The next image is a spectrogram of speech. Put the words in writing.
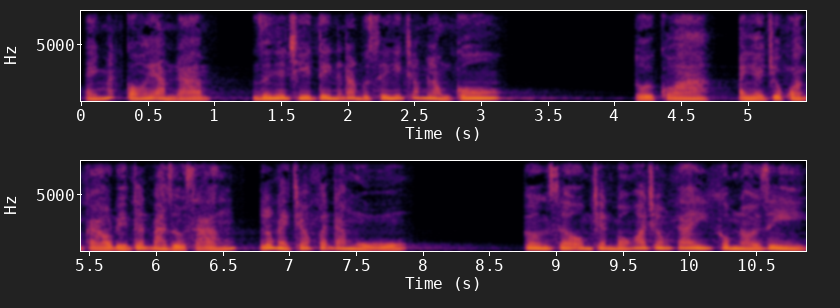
Ánh mắt có hơi ảm đạm, Dường như chỉ tinh đã đọc được suy nghĩ trong lòng cô. Tối qua anh ấy chụp quảng cáo đến tận 3 giờ sáng Lúc này chắc vẫn đang ngủ. Hương Sơ ôm chăn bó hoa trong tay Không nói gì.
